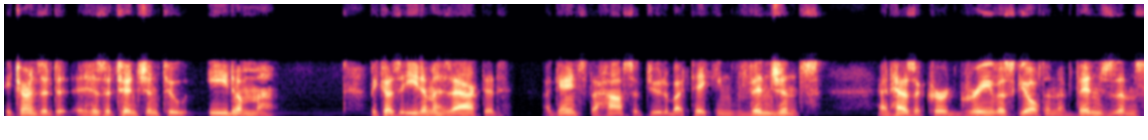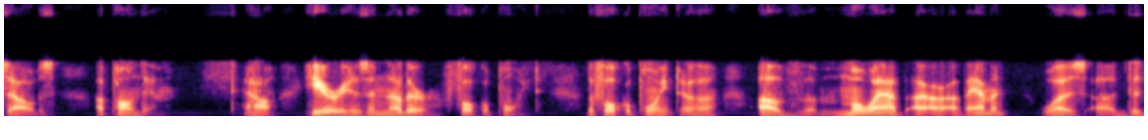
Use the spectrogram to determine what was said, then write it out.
He turns his attention to Edom, because Edom has acted against the house of Judah by taking vengeance and has incurred grievous guilt and avenged themselves upon them. Now, here is another focal point. The focal point uh, of Moab, uh, of Ammon, was uh, the,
